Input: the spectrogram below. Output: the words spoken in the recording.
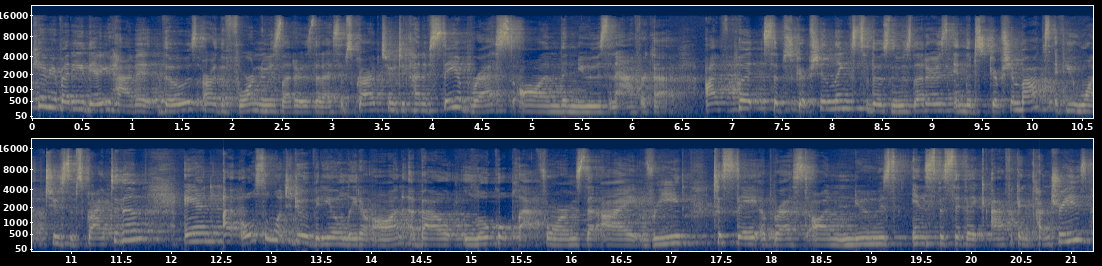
Okay, everybody, there you have it. Those are the four newsletters that I subscribe to to kind of stay abreast on the news in Africa. I've put subscription links to those newsletters in the description box if you want to subscribe to them. And I also want to do a video later on about local platforms that I read to stay abreast on news in specific African countries.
